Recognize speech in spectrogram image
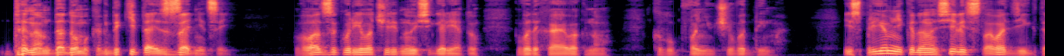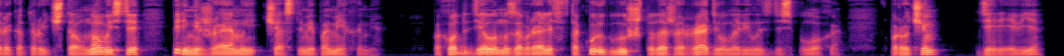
Да нам до дома, как до Китая с задницей. Влад закурил очередную сигарету, выдыхая в окно клуб вонючего дыма. Из приемника доносились слова диктора, который читал новости, перемежаемые частыми помехами. По ходу дела мы забрались в такую глушь, что даже радио ловило здесь плохо. Впрочем, деревья,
